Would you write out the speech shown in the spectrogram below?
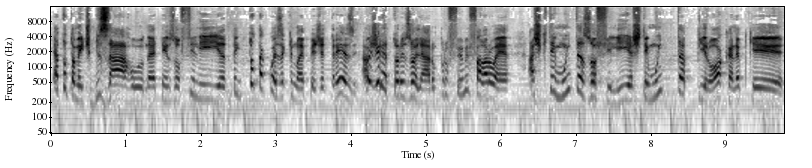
é totalmente bizarro, né? Tem zoofilia, tem toda coisa que não é PG-13. Aí os diretores olharam pro filme e falaram: é, acho que tem muitas zoofilias, tem muita piroca, né? Porque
